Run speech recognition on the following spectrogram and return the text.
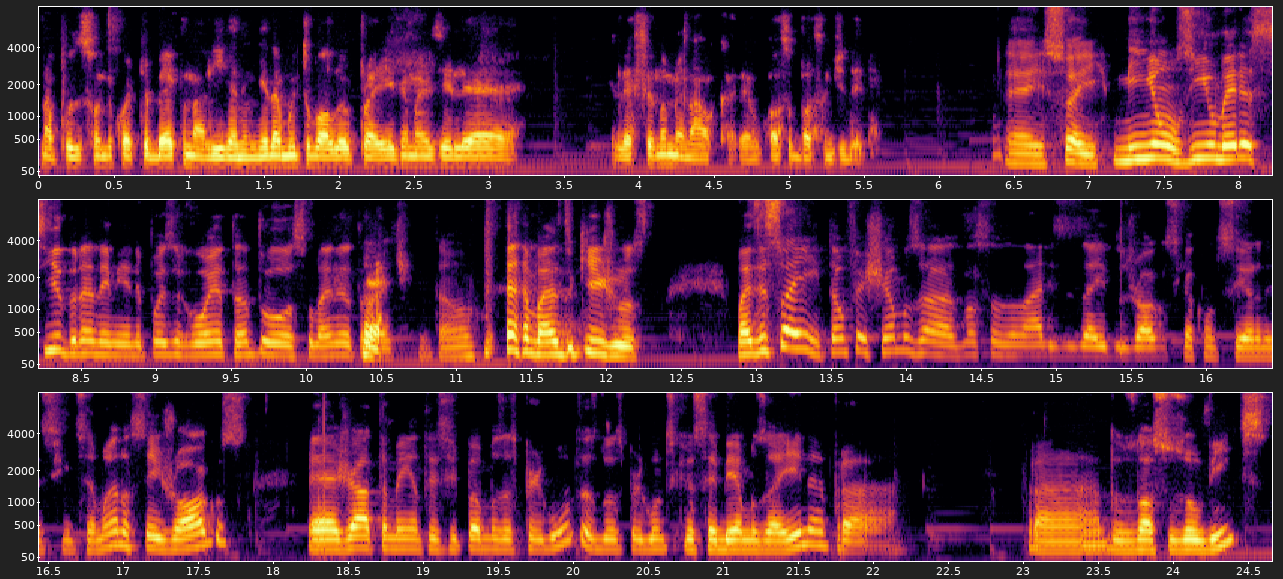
na posição de quarterback na liga. Ninguém dá muito valor para ele, mas ele é, ele é fenomenal, cara. Eu gosto bastante dele. É isso aí. Minhãozinho merecido, né, Deminha? Depois de roer tanto osso lá em Detroit. É. Então, é mais do que justo. Mas isso aí, então fechamos as nossas análises aí dos jogos que aconteceram nesse fim de semana, seis jogos. É, já também antecipamos as perguntas, duas perguntas que recebemos aí, né, para dos nossos ouvintes.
